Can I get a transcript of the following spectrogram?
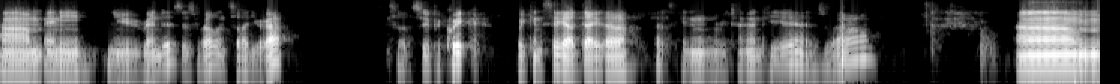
um, any new renders as well inside your app. So it's super quick. We can see our data that's been returned here as well. Um,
